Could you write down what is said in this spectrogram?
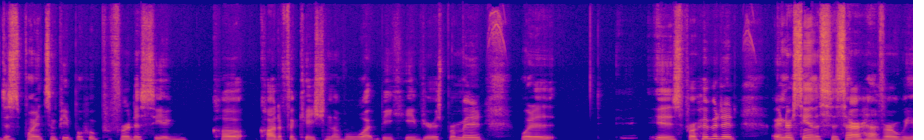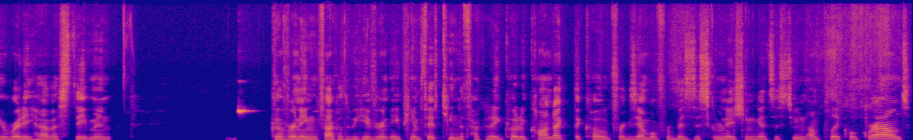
disappointed some people who prefer to see a codification of what behavior is permitted, what is prohibited. I understand this desire, however, we already have a statement governing faculty behavior in APM 15, the Faculty Code of Conduct. The code, for example, forbids discrimination against a student on political grounds.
